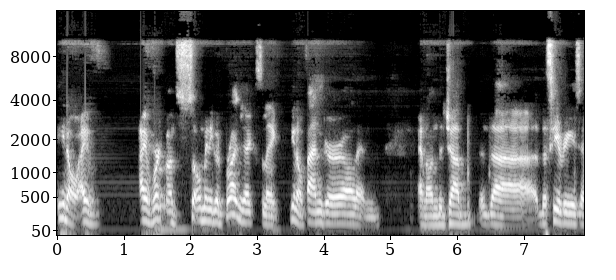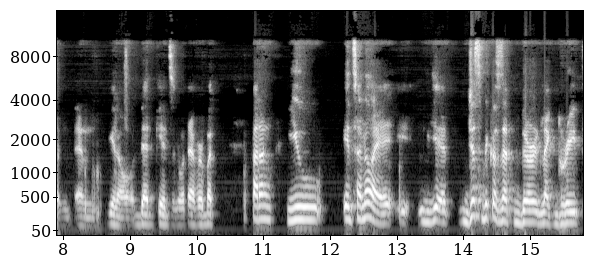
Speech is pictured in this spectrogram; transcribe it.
you know, I've I've worked on so many good projects like you know, Fangirl and and on the job the the series and and you know dead kids and whatever but parang you it's ano eh yeah, just because that they're like great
